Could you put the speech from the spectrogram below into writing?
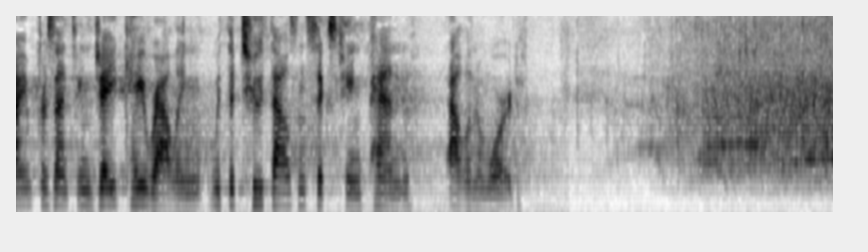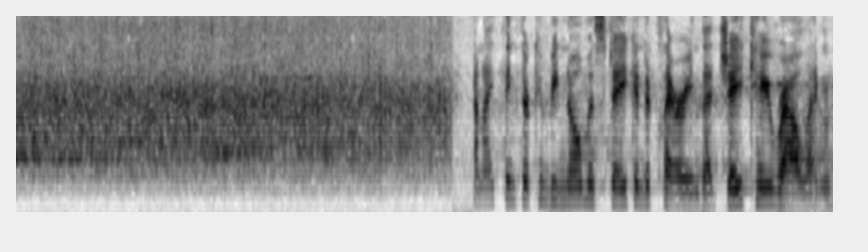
I am presenting J.K. Rowling with the 2016 Penn Allen Award. And I think there can be no mistake in declaring that J.K. Rowling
